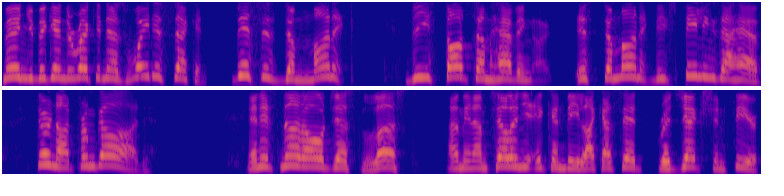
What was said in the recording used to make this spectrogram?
man, you begin to recognize wait a second, this is demonic. These thoughts I'm having, are, it's demonic. These feelings I have, they're not from God. And it's not all just lust. I mean, I'm telling you, it can be, like I said, rejection, fear,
